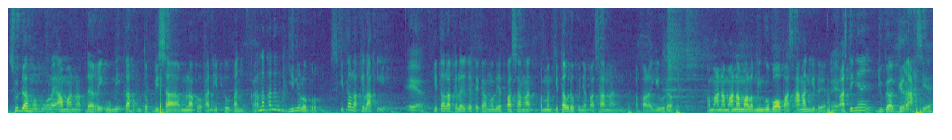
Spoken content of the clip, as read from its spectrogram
sudah memulai amanat dari Umi kah untuk bisa melakukan itu kan? Karena kan gini loh bro, kita laki-laki ya iya. kita laki-laki ketika ngelihat pasangan teman kita udah punya pasangan apalagi udah ke mana-mana malam minggu bawa pasangan gitu ya Iya. pastinya juga gerah sih ya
